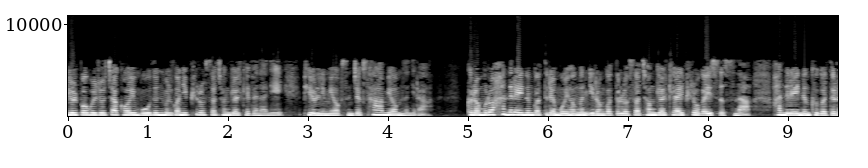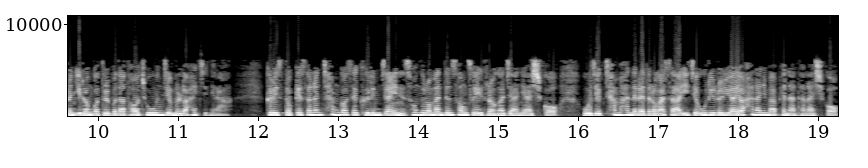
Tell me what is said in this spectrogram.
율법을 조차 거의 모든 물건이 피로써 정결케 되나니 피 흘림이 없은즉 사함이 없느니라. 그러므로 하늘에 있는 것들의 모형은 이런 것들로서 정결케 할 필요가 있었으나 하늘에 있는 그것들은 이런 것들보다 더 좋은 제물로 할지니라. 그리스도께서는 참것의 그림자인 손으로 만든 성소에 들어가지 아니하시고 오직 참 하늘에 들어가사 이제 우리를 위하여 하나님 앞에 나타나시고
